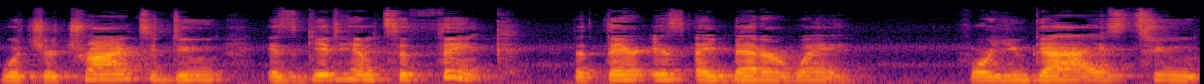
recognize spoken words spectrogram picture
What you're trying to do is get him to think that there is a better way for you guys to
